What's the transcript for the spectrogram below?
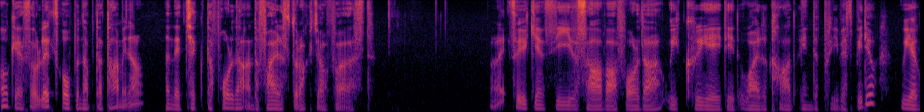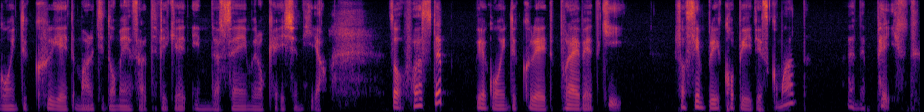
Okay, so let's open up the terminal and then check the folder and the file structure first. Alright, so you can see the server folder we created wildcard in the previous video. We are going to create multi-domain certificate in the same location here. So first step, we are going to create private key. So simply copy this command and paste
